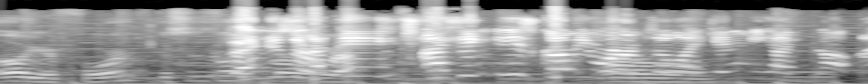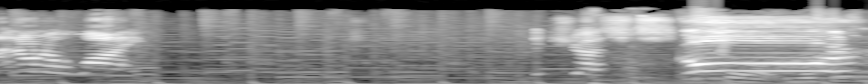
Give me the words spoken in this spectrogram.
oh, you're four. This is like. Avengers my- are I think I think these gummy worms don't are like getting me hyped up. I don't know why. It's just. Cool. score. This is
